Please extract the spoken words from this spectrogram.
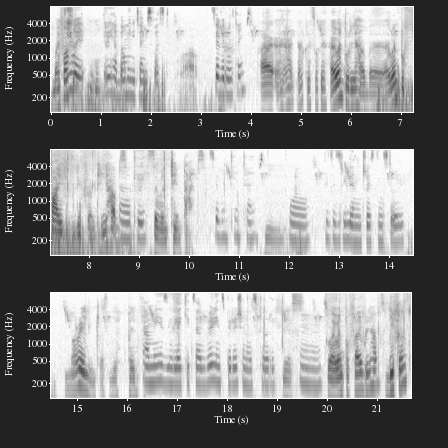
my first Kiiwe -hmm. rehab how many times first? wow Several times? I, I, okay, it's okay. I went to rehab. Uh, I went to five different rehabs, Okay. 17 times. 17 times. Mm. Wow. This is really an interesting story. Really interesting, yeah, painful. Amazing. Like it's a very inspirational story. Yes. Mm. So I went to five rehabs, different,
